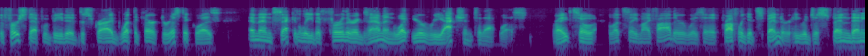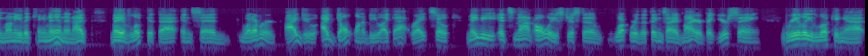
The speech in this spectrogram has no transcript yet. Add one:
the first step would be to describe what the characteristic was and then secondly to further examine what your reaction to that was right so let's say my father was a profligate spender he would just spend any money that came in and i may have looked at that and said whatever i do i don't want to be like that right? So maybe it's not always just a what were the things i admired but you're saying really looking at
